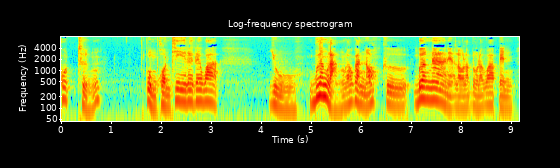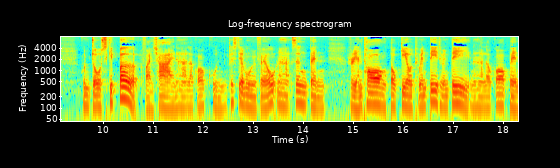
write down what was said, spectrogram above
พูดถึง กลุ่มคนที่เรียกได้ว่าอยู่เบื้องหลังแล้วกันเนาะคือเบื้องหน้าเนี่ยเรารับรู้แล้วว่าเป็นคุณโจสกิปเปอร์ฝ่ายชายนะฮะแล้วก็คุณคริสเตียนบลูเมนเฟลต์นะฮะซึ่งเป็นเหรียญทองโตเกียว 2020 นะฮะแล้วก็เป็น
